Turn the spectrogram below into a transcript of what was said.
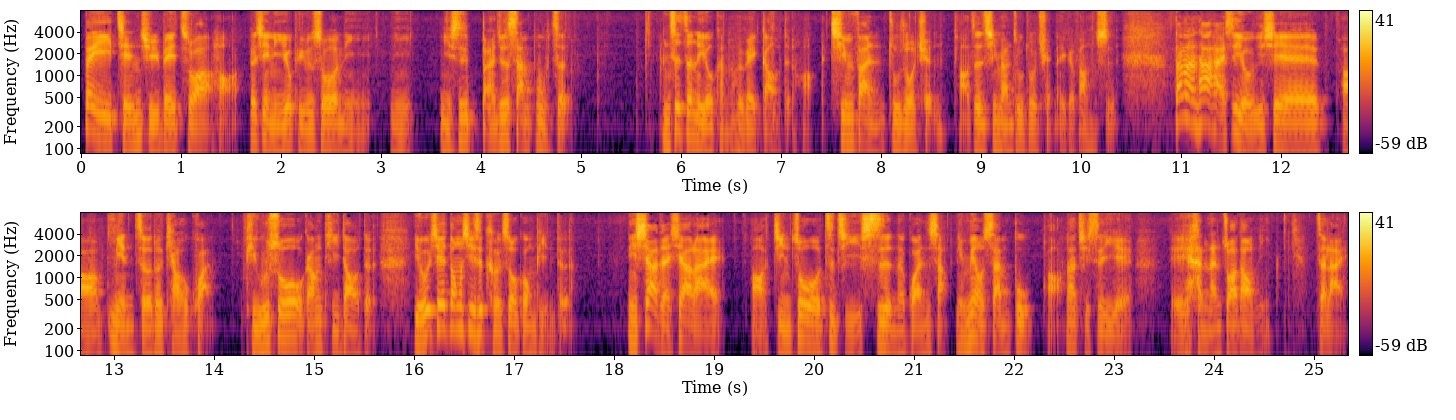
被检举被抓哈，而且你又比如说你你你是本来就是散布者。你是真的有可能会被告的哈，侵犯著作权啊，这是侵犯著作权的一个方式。当然，它还是有一些啊免责的条款，比如说我刚刚提到的，有一些东西是可受公平的，你下载下来啊，仅做自己私人的观赏，你没有散布啊，那其实也也很难抓到你。再来，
